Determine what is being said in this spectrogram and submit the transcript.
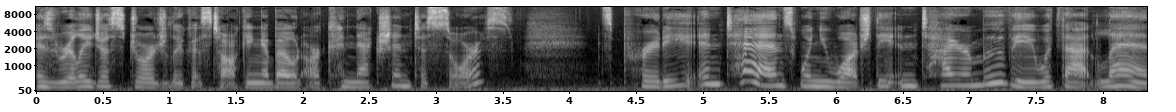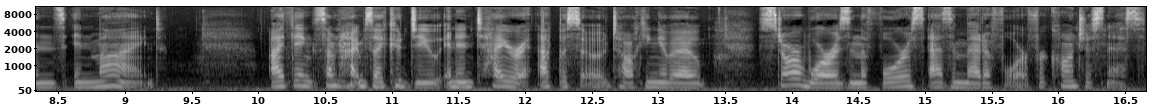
is really just George Lucas talking about our connection to Source? It's pretty intense when you watch the entire movie with that lens in mind. I think sometimes I could do an entire episode talking about Star Wars and the Force as a metaphor for consciousness.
